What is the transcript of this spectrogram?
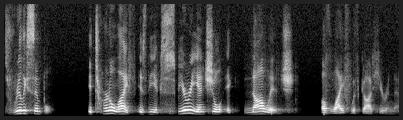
It's really simple. Eternal life is the experiential knowledge of life with God here and now.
